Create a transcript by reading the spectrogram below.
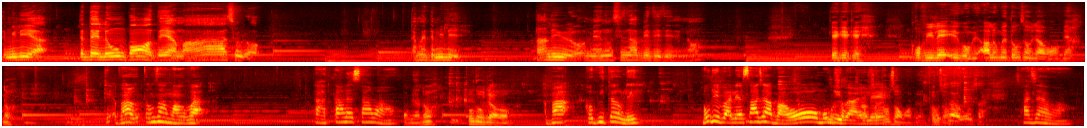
တမီးလေးကတက်တက်လုံးပေါင်းအောင်တင်ရမှာဆိုတော့ဒါပေမဲ့တမီးလေးတားလေးရောအများဆုံးစဉ်းစားပြသေးတယ်နော်ကဲကဲကဲကော်ဖီလေးအေးကုန်ပြီအားလုံးပဲသုံးဆောင်ကြပါအောင်ဗျာနော်ကဲအဘကိုသုံးဆောင်ပါဦးဗျဒါတားလဲစားပါအောင်ဟုတ်ဗျာနော်သုံးဆောင်ကြပါအောင်အဘကော်ဖီတောက်လေမုတ်တွေပါလဲစားကြပါဦးမုတ်တွေပါလေသုံးဆောင်ပါဗျာသုံးဆောင်စားကိုစားစားကြပါဦး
